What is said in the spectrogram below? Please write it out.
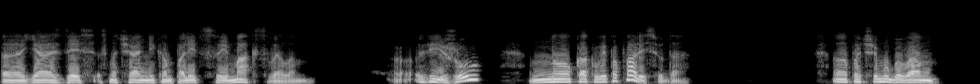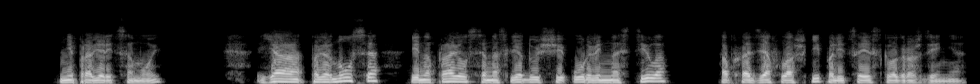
Э, я здесь с начальником полиции Максвеллом. Э, вижу, но как вы попали сюда? А почему бы вам не проверить самой? Я повернулся и направился на следующий уровень настила, обходя флажки полицейского ограждения.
